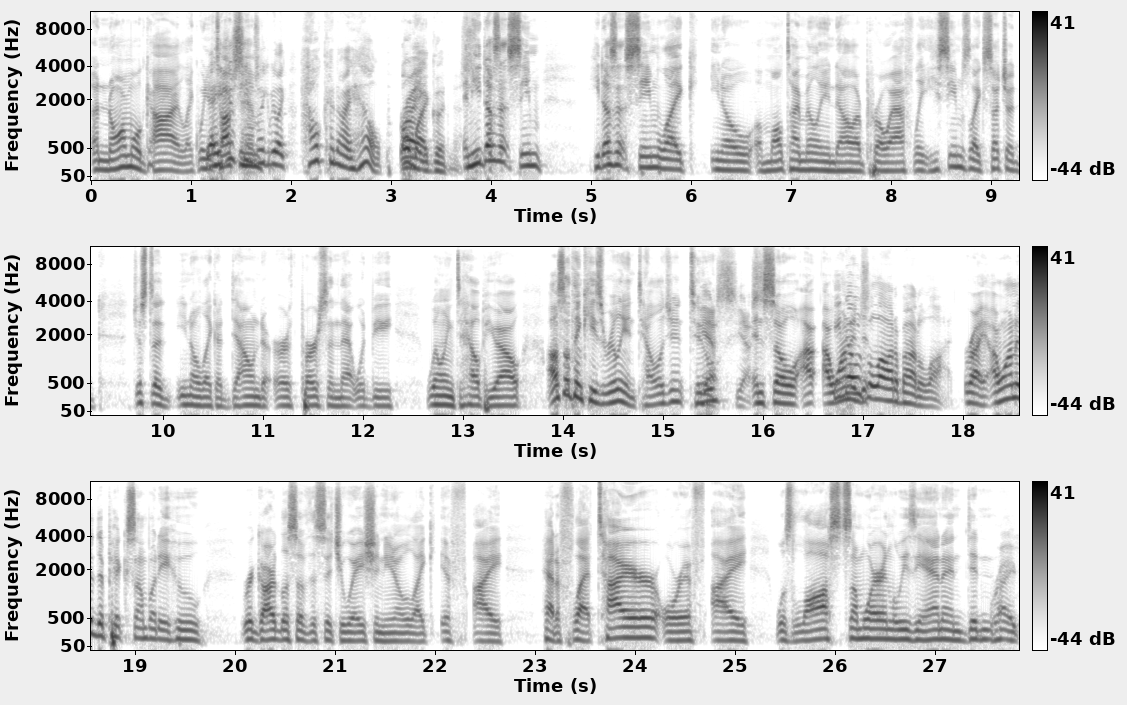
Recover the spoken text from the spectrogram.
a normal guy. Like when yeah, you he talk to him, seems like he'd be like, how can I help? Oh, my goodness. And he doesn't seem he doesn't seem like, you know, a multi-million dollar pro athlete. He seems like such a just a, you know, like a down to earth person that would be willing to help you out. I also think he's really intelligent too. Yes, yes. And so I, I he wanted knows to, a lot about a lot. Right. I wanted to pick somebody who, regardless of the situation, you know, like if I had a flat tire or if I was lost somewhere in Louisiana and didn't Right.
